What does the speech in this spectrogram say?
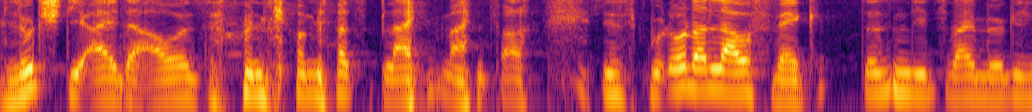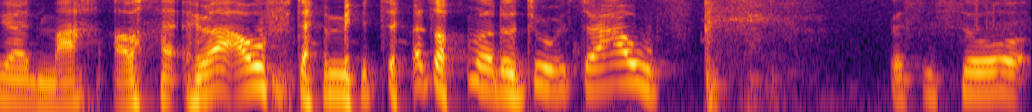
Lutsch die Alte aus und komm, lass bleiben einfach. Ist gut. Oder lauf weg. Das sind die zwei Möglichkeiten. Mach, aber hör auf damit. Was auch immer du tust, hör auf. Das ist so.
